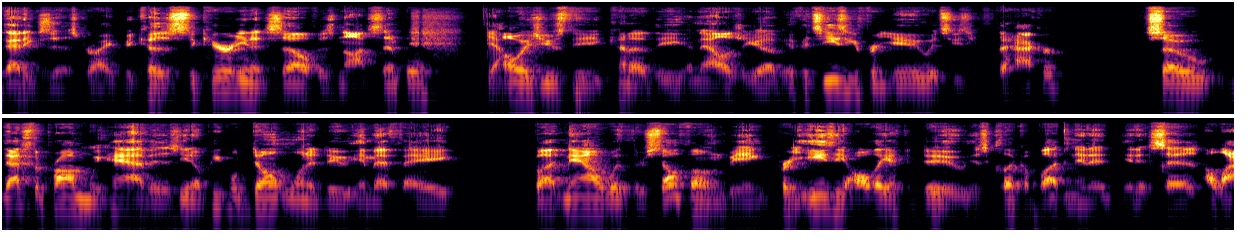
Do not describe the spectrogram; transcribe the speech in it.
that exists, right? Because security in itself is not simple. Yeah. I always use the kind of the analogy of if it's easy for you, it's easy for the hacker. So that's the problem we have is you know people don't want to do MFA but now with their cell phone being pretty easy, all they have to do is click a button in it and it says allow.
